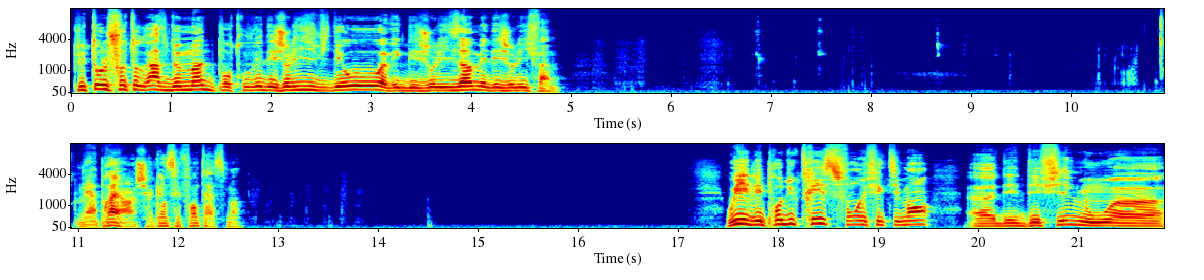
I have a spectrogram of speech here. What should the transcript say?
plutôt le photographe de mode pour trouver des jolies vidéos avec des jolis hommes et des jolies femmes. Mais après, hein, chacun ses fantasmes. Hein. Oui, les productrices font effectivement euh, des, films où euh,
